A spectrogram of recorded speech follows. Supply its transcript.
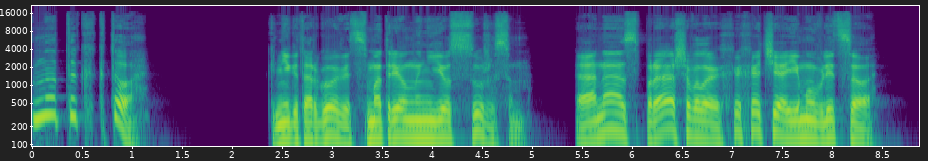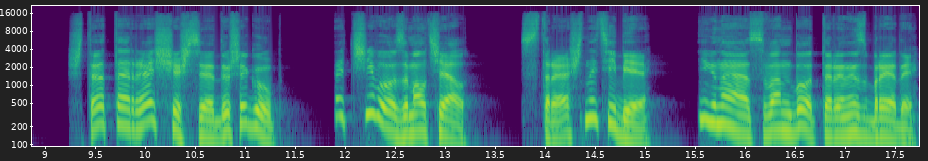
«Ну так кто?» Книготорговец смотрел на нее с ужасом. Она спрашивала, хохоча ему в лицо. «Что таращишься, душегуб? Отчего замолчал? Страшно тебе, Игнас ван Боттерен из Бреды?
